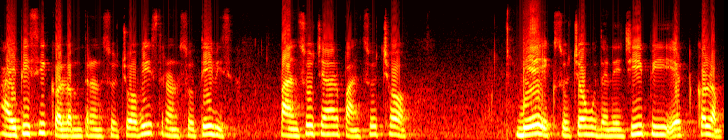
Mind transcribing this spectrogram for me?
આઈપીસી કલમ ત્રણસો ચોવીસ, ત્રણસો ત્રેવીસ, પાંચસો ચાર, પાંચસો છ, બે એકસો ચૌદ અને જીપી એક્ટ કલમ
